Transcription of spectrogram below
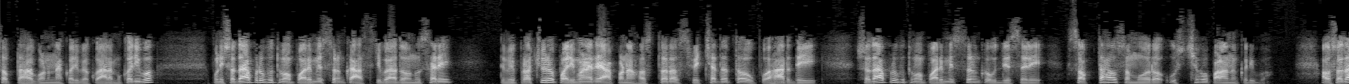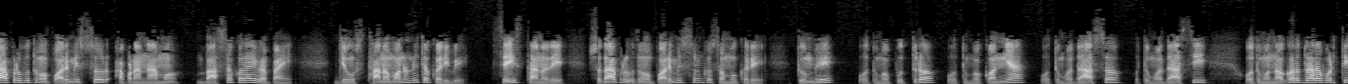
ସପ୍ତାହ ଗଣନା କରିବାକୁ ଆରମ୍ଭ କରିବ। ପୁଣି ସଦାପ୍ରଭୁ ତୁମ ପରମେଶ୍ୱରଙ୍କ ଆଶୀର୍ବାଦ ଅନୁସାରେ ତୁମେ ପ୍ରଚୁର ପରିମାଣରେ ଆପଣା ହସ୍ତର ସ୍ୱେଚ୍ଛାଦତ୍ତ ଉପହାର ଦେଇ ସଦାପ୍ରଭୁ ତୁମ ପରମେଶ୍ୱରଙ୍କ ଉଦ୍ଦେଶ୍ୟରେ ସପ୍ତାହ ସମୂହର ଉତ୍ସବ ପାଳନ କରିବ। ଆଉ ସଦାପ୍ରଭୁ ତୁମ ପରମେଶ୍ୱର ଆପଣା ନାମ ବାସ କରାଇବା ପାଇଁ ଯେଉଁ ସ୍ଥାନ ମନୋନୀତ କରିବେ ସେହି ସ୍ଥାନରେ ସଦାପ୍ରଭୁ ତୁମ ପରମେଶ୍ୱରଙ୍କ ସମ୍ମୁଖରେ ତୁମ୍ଭେ ଓ ତୁମ ପୁତ୍ର ଓ ତୁମ କନ୍ୟା ଓ ତୁମ ଦାସ ଓ ତୁମ ଦାସୀ ଓ ତୁମ ନଗର ଦ୍ୱାରବର୍ତ୍ତୀ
